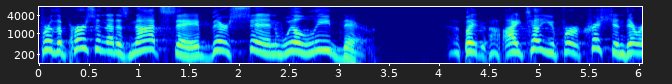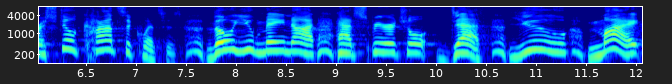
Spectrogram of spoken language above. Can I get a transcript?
For the person that is not saved, their sin will lead there. But I tell you, for a Christian, there are still consequences. Though you may not have spiritual death, you might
